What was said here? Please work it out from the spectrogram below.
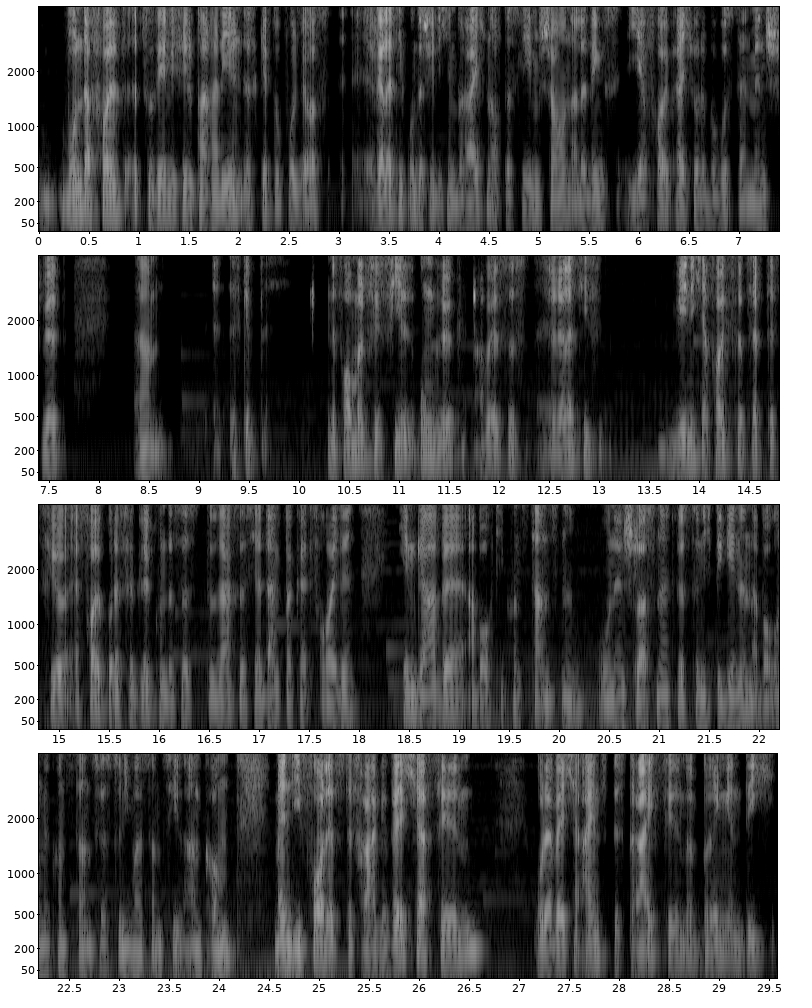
wundervoll zu sehen, wie viele Parallelen es gibt, obwohl wir aus äh, relativ unterschiedlichen Bereichen auf das Leben schauen. Allerdings, je erfolgreicher oder bewusster ein Mensch wird, Ähm, es gibt eine Formel für viel Unglück, aber es ist relativ wenig Erfolgsrezepte für Erfolg oder für Glück. Und das ist, du sagst es ja, Dankbarkeit, Freude, Hingabe, aber auch die Konstanz. Ne? Ohne Entschlossenheit wirst du nicht beginnen, aber ohne Konstanz wirst du niemals am Ziel ankommen. Mandy, vorletzte Frage. Welcher Film oder welche eins bis drei Filme bringen dich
